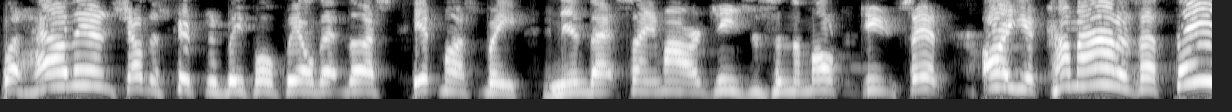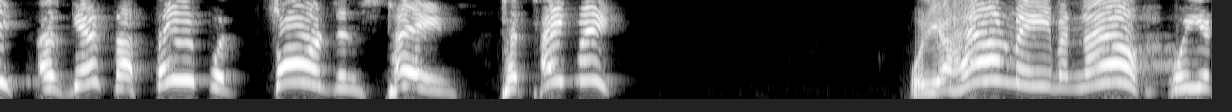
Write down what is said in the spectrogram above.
But how then shall the scriptures be fulfilled that thus it must be? And in that same hour Jesus and the multitude said, Are you come out as a thief against a thief with swords and staves to take me? Will you hound me even now? Will you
